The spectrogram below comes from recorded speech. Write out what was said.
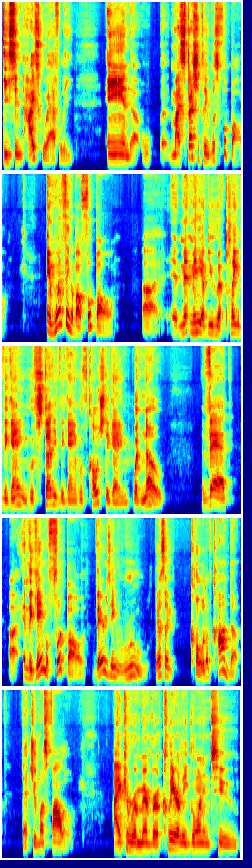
decent high school athlete, and uh, my specialty was football. And one thing about football, uh, many of you who have played the game, who've studied the game, who've coached the game, would know that uh, in the game of football, there's a rule, there's a code of conduct that you must follow. I can remember clearly going into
